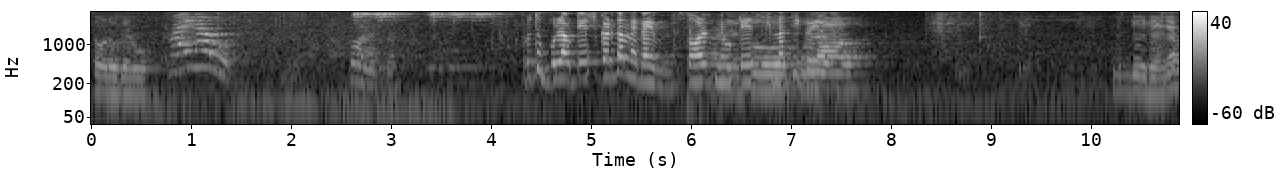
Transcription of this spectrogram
થોડુંક એવું. કોણ હતું? પૃથુ પુલાવ ટેસ્ટ કરતો મેં કઈ સોલ્ટ ને એવું ટેસ્ટ નથી કર્યો. બધું છે કેમ?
